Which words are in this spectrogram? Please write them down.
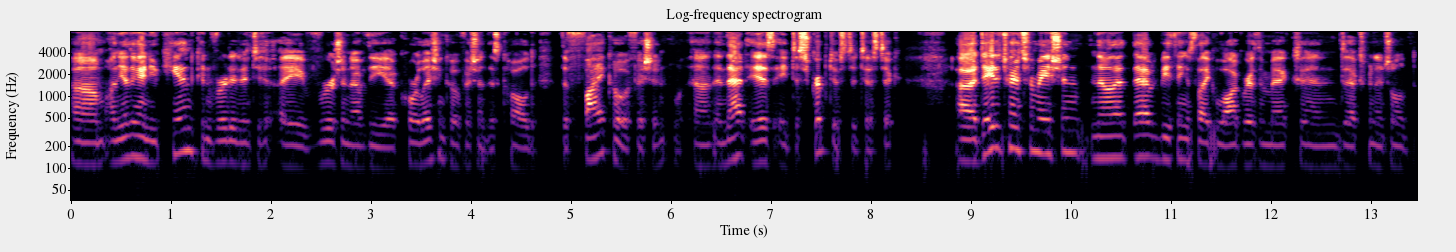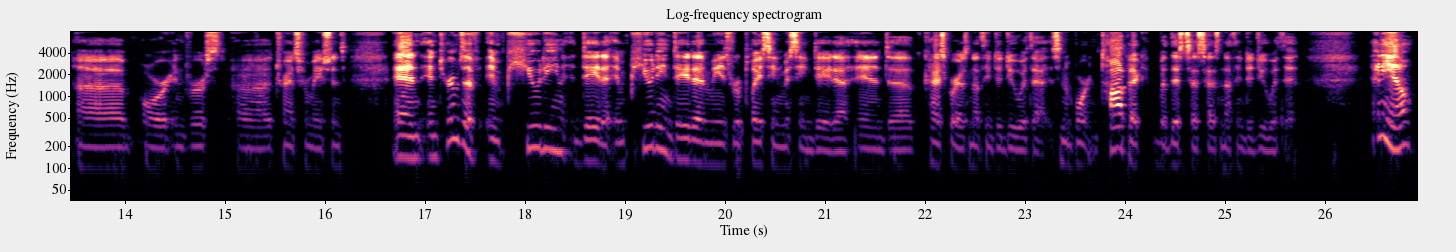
Um, on the other hand, you can convert it into a version of the uh, correlation coefficient that's called the phi coefficient, uh, and that is a descriptive statistic. Uh, data transformation, no, that, that would be things like logarithmic and exponential uh, or inverse uh, transformations. And in terms of imputing data, imputing data means replacing missing data, and uh, chi-square has nothing to do with that. It's an important topic, but this test has nothing to do with it. Anyhow,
